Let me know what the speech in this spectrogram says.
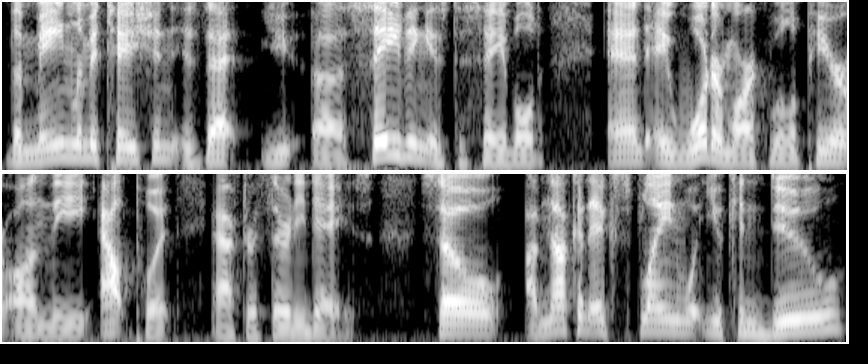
The main limitation is that you, uh, saving is disabled and a watermark will appear on the output after 30 days. So I'm not going to explain what you can do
